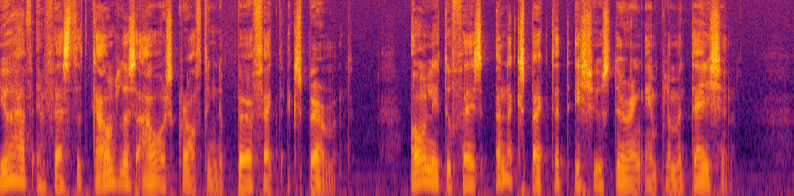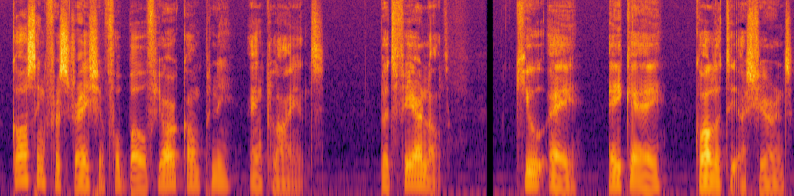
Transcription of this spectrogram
You have invested countless hours crafting the perfect experiment, only to face unexpected issues during implementation, causing frustration for both your company and clients. But fear not. QA, aka quality assurance,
